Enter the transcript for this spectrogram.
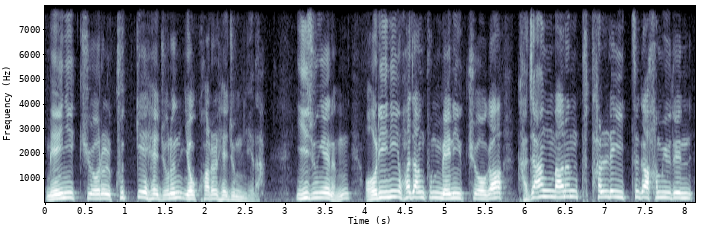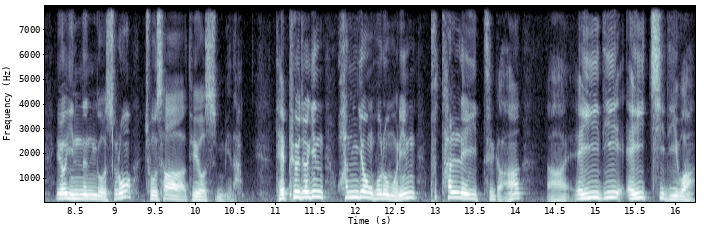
매니큐어를 굳게 해주는 역할을 해줍니다. 이 중에는 어린이 화장품 매니큐어가 가장 많은 프탈레이트가 함유되어 있는 것으로 조사되었습니다. 대표적인 환경 호르몬인 프탈레이트가 ADHD와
